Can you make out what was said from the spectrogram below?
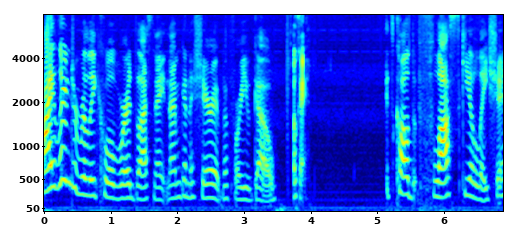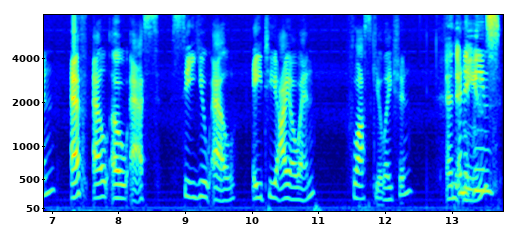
I learned a really cool word last night, and I'm going to share it before you go. Okay. It's called flosculation. F L O S C U L A T I O N. Flosculation. And it and means. it means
